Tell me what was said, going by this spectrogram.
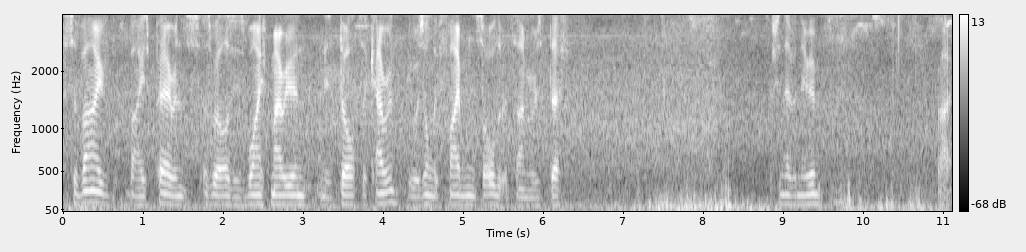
survived by his parents as well as his wife Marion and his daughter Karen, who was only five months old at the time of his death. So she never knew him. Right,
